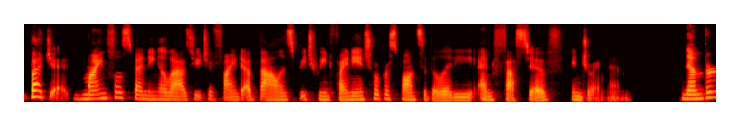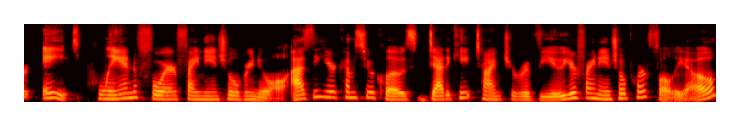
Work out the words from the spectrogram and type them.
budget. Mindful spending allows you to find a balance between financial responsibility and festive enjoyment. Number eight, plan for financial renewal. As the year comes to a close, dedicate time to review your financial portfolio.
